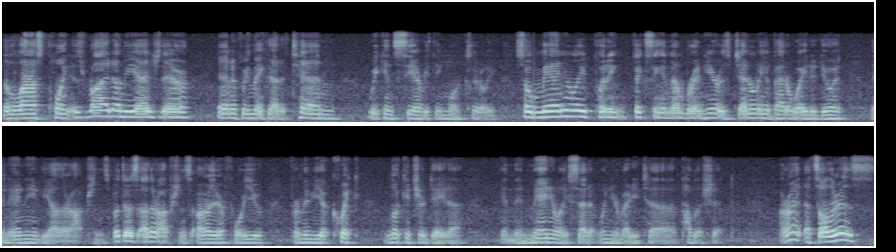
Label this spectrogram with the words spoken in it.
the last point is right on the edge there. And if we make that a 10, we can see everything more clearly. So manually putting fixing a number in here is generally a better way to do it than any of the other options. But those other options are there for you for maybe a quick look at your data and then manually set it when you're ready to publish it. All right, that's all there is.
